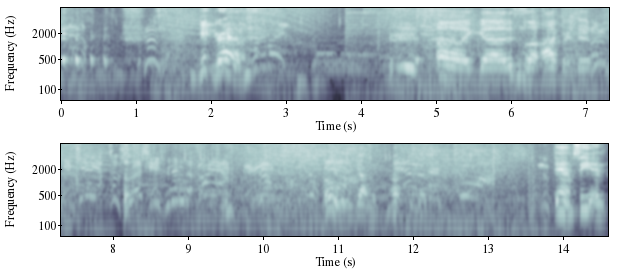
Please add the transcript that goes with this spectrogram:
Get grabbed. Oh my god, this is so awkward, dude. Oh, oh you got me. Oh, Damn, see, in,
